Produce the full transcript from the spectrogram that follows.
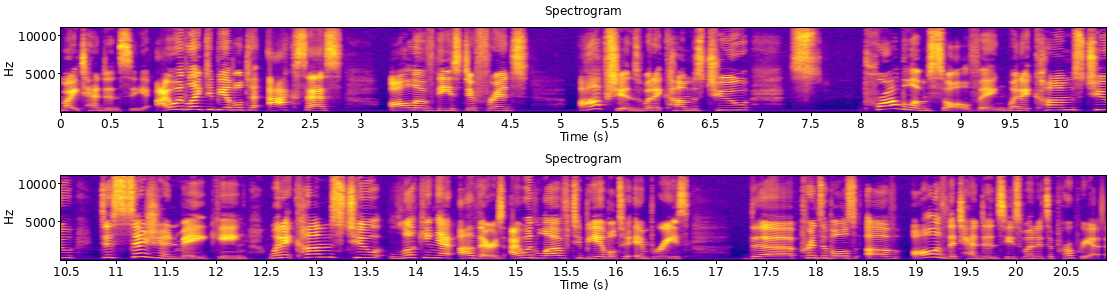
my tendency. I would like to be able to access all of these different options when it comes to problem solving, when it comes to decision making, when it comes to looking at others. I would love to be able to embrace the principles of all of the tendencies when it's appropriate.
